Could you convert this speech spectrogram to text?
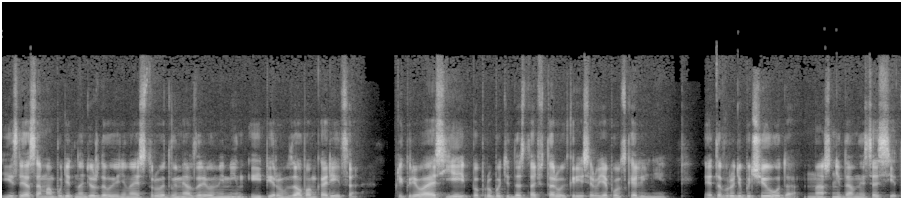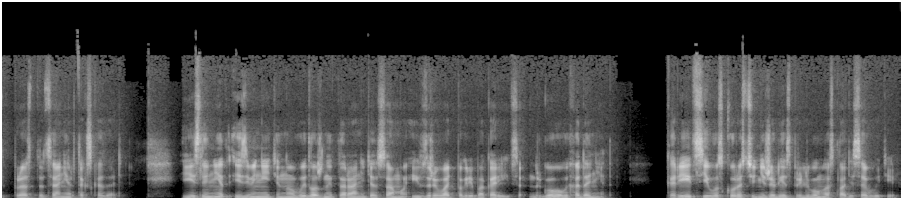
Если Осама будет надежно выведена из строя двумя взрывами мин и первым залпом корейца, прикрываясь ей, попробуйте достать второй крейсер в японской линии. Это вроде бы Чиода, наш недавний сосед, простационер, так сказать. Если нет, извините, но вы должны таранить Осаму и взрывать погреба корейца. Другого выхода нет. Кореец с его скоростью не желез при любом раскладе событий.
